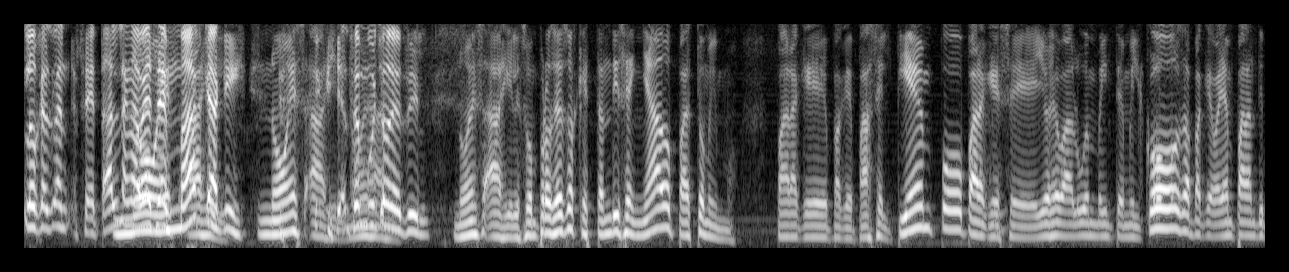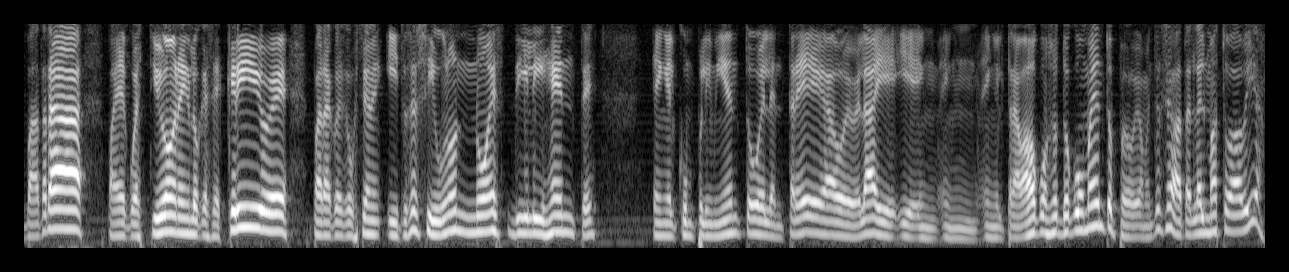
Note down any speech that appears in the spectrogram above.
lo que son- se tardan a veces es más que aquí. No es ágil. Y eso no es mucho ágil. decir. No es ágil, son procesos que están diseñados para esto mismo, para que, para que pase el tiempo, para que se, ellos evalúen 20 mil cosas, para que vayan para adelante y para atrás, para que cuestionen lo que se escribe, para que cuestionen. Y entonces si uno no es diligente en el cumplimiento o en la entrega o verdad y, en, en- el trabajo con esos documentos, pues obviamente se va a tardar más todavía.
